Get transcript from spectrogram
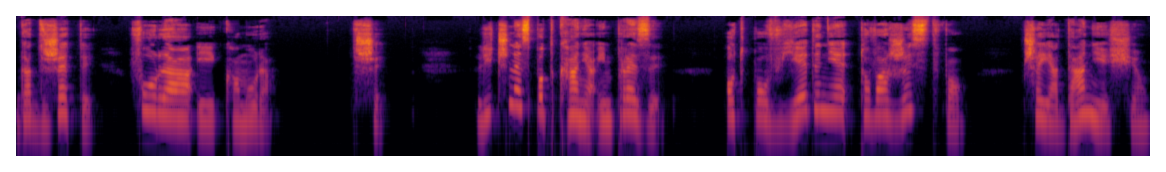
gadżety, fura i komura. 3. Liczne spotkania, imprezy, odpowiednie towarzystwo, przejadanie się,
